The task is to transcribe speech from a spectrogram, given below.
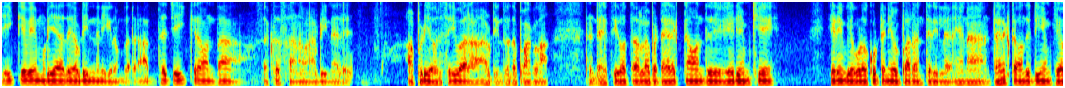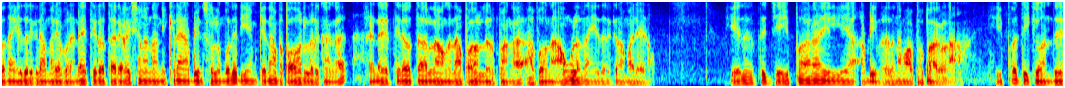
ஜெயிக்கவே முடியாது அப்படின்னு நினைக்கிறோம் பாரு. அதை ஜெயிக்கிறவன் தான் சக்ஸஸ் ஆனவன் அப்படின்னாரு. அப்படி அவர் செய்வாரா அப்படின்றத பார்க்கலாம். ரெண்டாயிரத்தி இருபத்தாறில் இப்போ டைரெக்டாக வந்து ஏடிஎம்கே ஏடிஎம்கே கூட கூட்டணி வைப்பாரான்னு தெரியல. ஏன்னா டேரெக்டாக வந்து டிஎம்கே தான் எதிர்க்கிற மாதிரி அப்போ ரெண்டாயிரத்தி இருபத்தாறு எலெக்ஷனில் நான் நிற்கிறேன் அப்படின்னு சொல்லும்போது டிஎம்கே தான் பவரில் இருக்காங்க. ரெண்டாயிரத்தி இருபத்தாறில் அவங்க தான் பவரில் இருப்பாங்க. அப்போ வந்து அவங்கள தான் எதிர்க்கிற மாதிரி ஆகிடும் எதிர்த்து ஜெயிப்பாரா இல்லையா அப்படின்றத நம்ம அப்போ பார்க்கலாம். இப்போதைக்கு வந்து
